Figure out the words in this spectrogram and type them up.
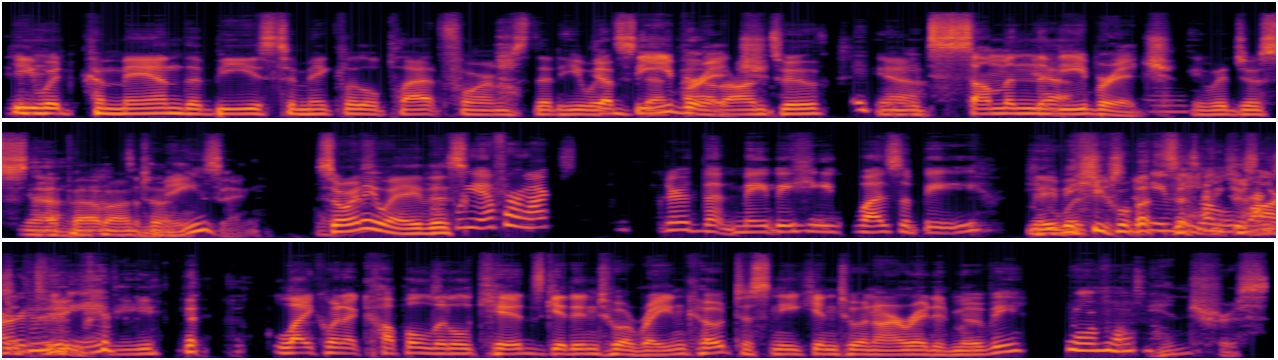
he Mhm. would command the bees to make little platforms that he would A step bee bridge. out onto. Yeah, He'd summon the Yeah. bee bridge. he would just Yeah, step out That's onto. amazing. So anyway, this Have we ever actually considered that maybe he was a bee? maybe was he was, he was a just large bee. bee. Like when a couple little kids get into a raincoat to sneak into an R-rated movie. Interesting.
